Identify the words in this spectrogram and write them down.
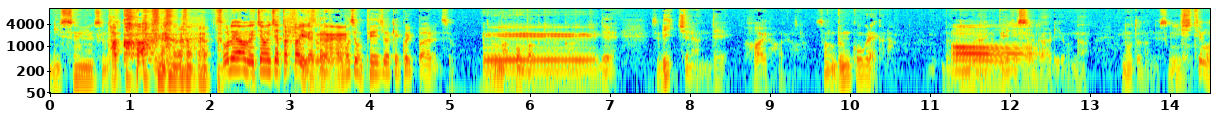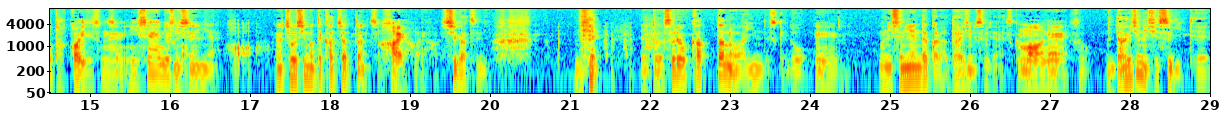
2000円するんですよ。高っ。それはめちゃめちゃ高いですね。もちろんページは結構いっぱいあるんですよ、へー。まあ、コンパクトな感じで。リッチなんで。はいはいその文庫ぐらいかな。文庫ぐらいのページ数があるようなノートなんですけど。にしても高いですね。2000円ですか。2000円。は調子に乗って買っちゃったんですよ。あはいはいはい。4月に。で、えっと、それを買ったのはいいんですけど、えまあ、2000円だから大事にするじゃないですえか、まあね。そう。大事にしすぎて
